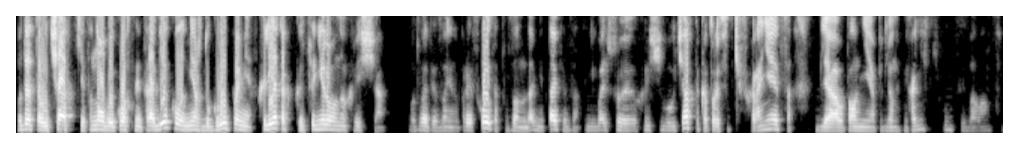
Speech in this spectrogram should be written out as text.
Вот это участки, это новые костные трабекулы между группами клеток кальцинированного хряща. Вот в этой зоне происходит, это зона да, метафиза, небольшой хрящевой участок, который все-таки сохраняется для выполнения определенных механических функций баланса.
